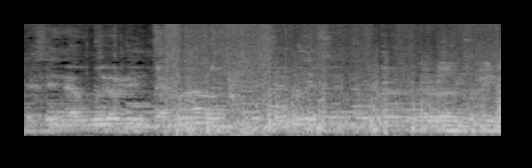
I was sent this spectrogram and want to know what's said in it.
Que se inauguró el internado, día se inauguró el turbina.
